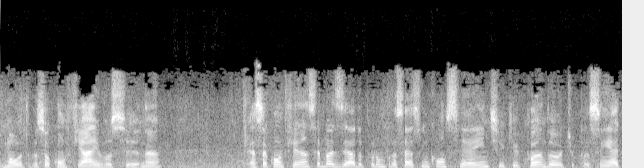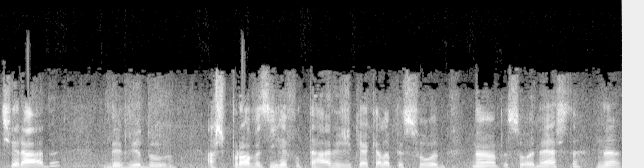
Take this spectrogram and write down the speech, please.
uma outra pessoa confiar em você, né? essa confiança é baseada por um processo inconsciente que quando tipo assim é tirada devido às provas irrefutáveis de que aquela pessoa não é uma pessoa honesta, né?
